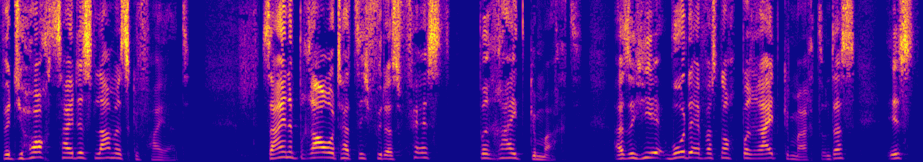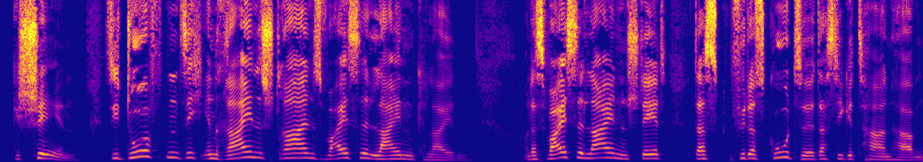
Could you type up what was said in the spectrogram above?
wird die Hochzeit des Lammes gefeiert. Seine Braut hat sich für das Fest bereit gemacht. Also hier wurde etwas noch bereit gemacht und das ist geschehen. Sie durften sich in reines, strahlendes weiße Leinen kleiden. Und das weiße Leinen steht das für das Gute, das sie getan haben,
